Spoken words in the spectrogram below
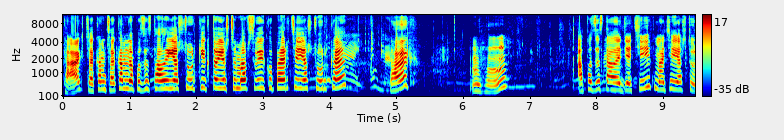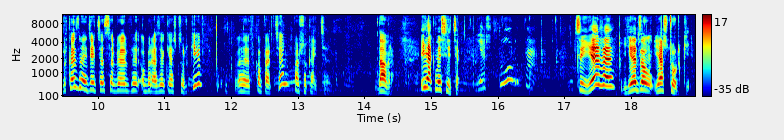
Tak, czekam, czekam na pozostałe jaszczurki. Kto jeszcze ma w swojej kopercie jaszczurkę? Tak? Mhm. A pozostałe dzieci, macie jaszczurkę? Znajdziecie sobie obrazek jaszczurki w, w kopercie? Poszukajcie. Dobra. I jak myślicie? Jaszczurka. Czy jeże jedzą jaszczurki?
